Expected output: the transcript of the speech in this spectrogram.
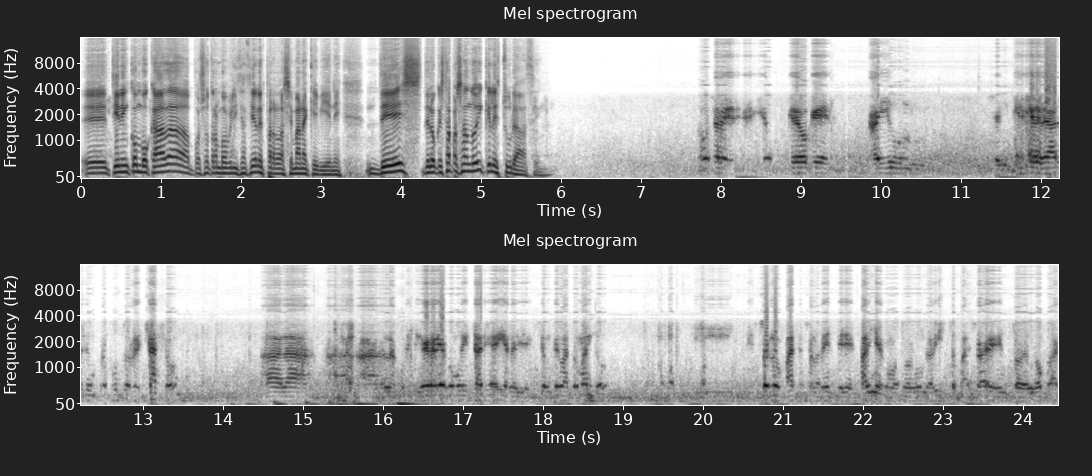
eh, tienen convocada pues otras movilizaciones para la semana que viene. De, de lo que está pasando hoy, ¿qué lectura hacen? Vamos a ver, yo creo que hay un sentir general de un profundo rechazo a la, a, la política agraria comunitaria y a la dirección que va tomando. Y esto no pasa solamente en España, como todo el mundo ha visto, pasa en toda Europa.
